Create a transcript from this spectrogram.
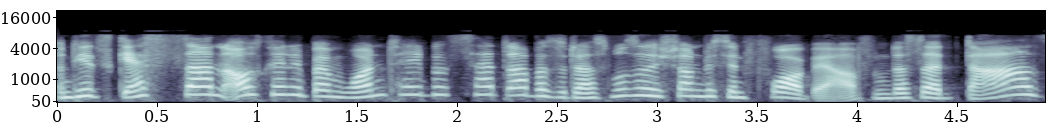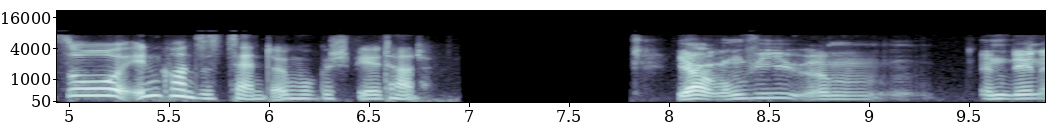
Und jetzt gestern ausgerechnet beim One-Table-Setup, also das muss er sich schon ein bisschen vorwerfen, dass er da so inkonsistent irgendwo gespielt hat. Ja, irgendwie, ähm, in den,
